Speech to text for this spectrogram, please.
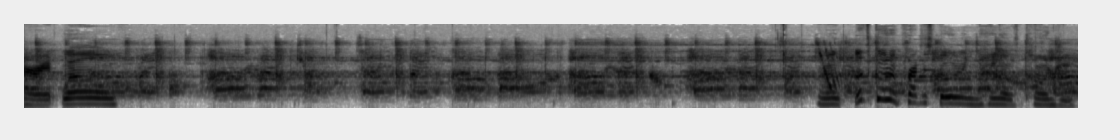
Alright, well, well, let's go to practice building and hang out with Kanji.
